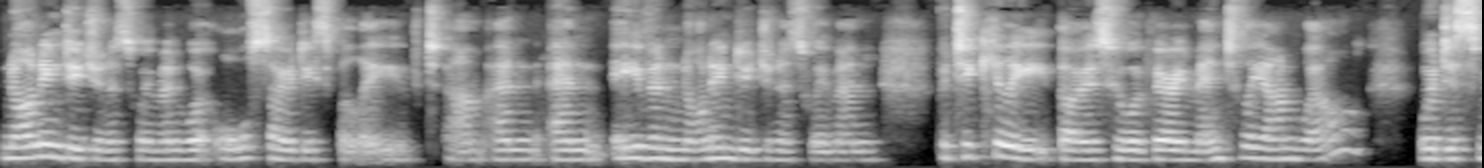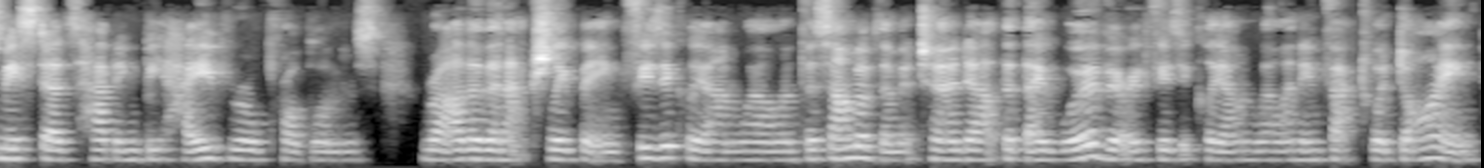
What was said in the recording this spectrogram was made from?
Non Indigenous women were also disbelieved, um, and, and even non Indigenous women, particularly those who were very mentally unwell, were dismissed as having behavioral problems rather than actually being physically unwell. And for some of them, it turned out that they were very physically unwell and, in fact, were dying.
